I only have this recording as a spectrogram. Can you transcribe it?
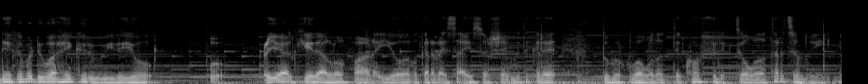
dee gabadhi waa hayn kari weydayoo ciyaalkeedaa loo faanayo ma garanaysa aysoo sheeg midda kale dumarku waa wada dee conflict oo wada tartan weeye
